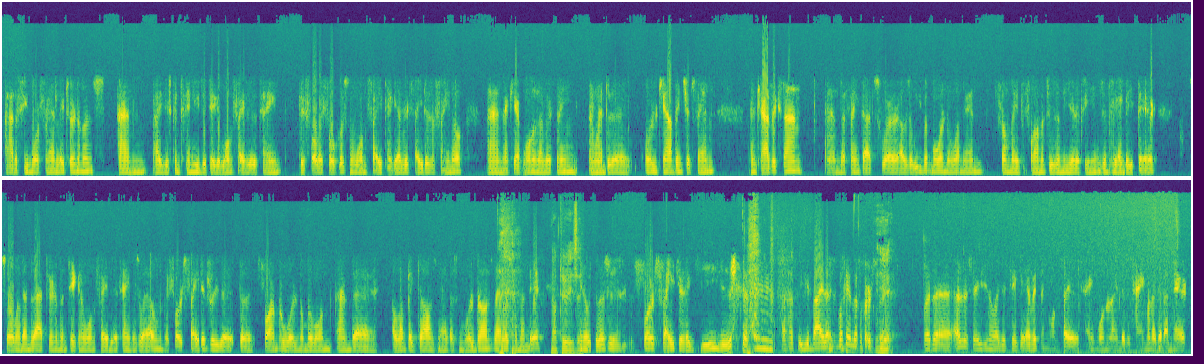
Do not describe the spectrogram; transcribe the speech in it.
I had a few more friendly tournaments, and I just continued to take it one fight at a time, be fully focused on one fight, take every fight as a final, and I kept winning everything and went to the World Championships then in Kazakhstan, and I think that's where I was a wee bit more known then from my performances in the Europeans and who I beat there. So I went into that tournament taking a one fight at a time as well. And my first fight, I drew the, the former world number one and uh, Olympic bronze medalist and world bronze medalist from India. Not too easy. You know, so this is first fight. You're like, Jesus, I have to get by this boy in the first fight. But uh, as I say, you know, I just take everything one fight at a time, one round at a time, When I got in there.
